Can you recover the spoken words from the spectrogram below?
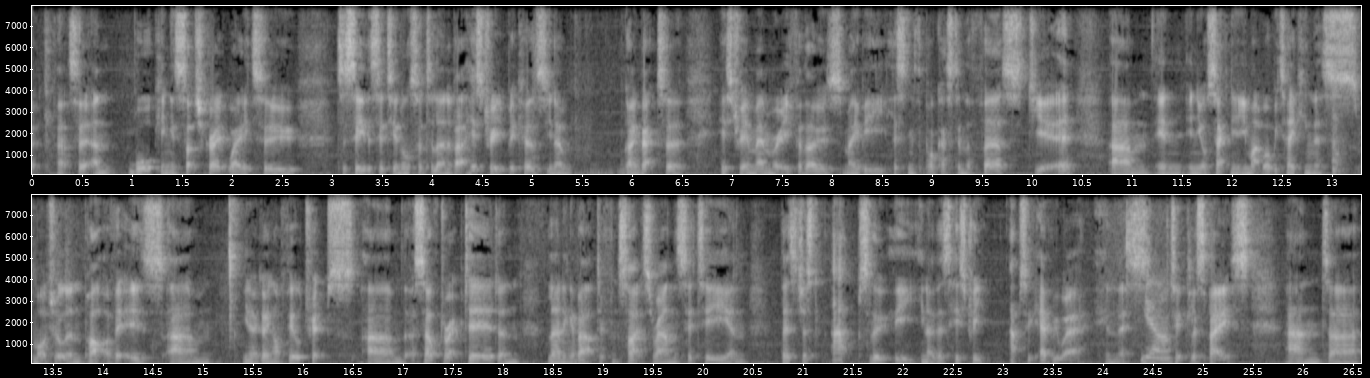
it. That's it. And walking is such a great way to to see the city and also to learn about history because you know going back to history and memory for those maybe listening to the podcast in the first year um, in in your second year you might well be taking this module and part of it is um, you know going on field trips um, that are self-directed and learning about different sites around the city and there's just absolutely you know there's history absolutely everywhere in this Yeah. particular space and uh,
